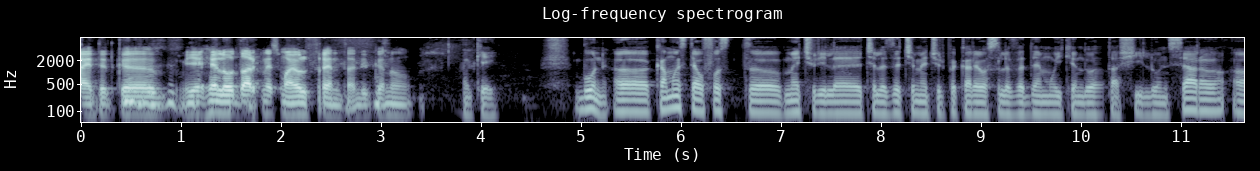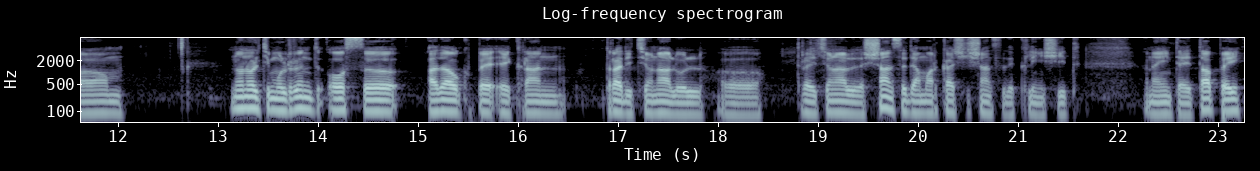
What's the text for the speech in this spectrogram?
United, că e Hello Darkness, my old friend, adică nu... Ok. Bun, uh, cam astea au fost uh, meciurile, cele 10 meciuri pe care o să le vedem weekendul ăsta și luni seară. Um, nu în ultimul rând, o să adaug pe ecran tradiționalul, uh, tradiționalele șanse de a marca și șanse de clean sheet înaintea etapei.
